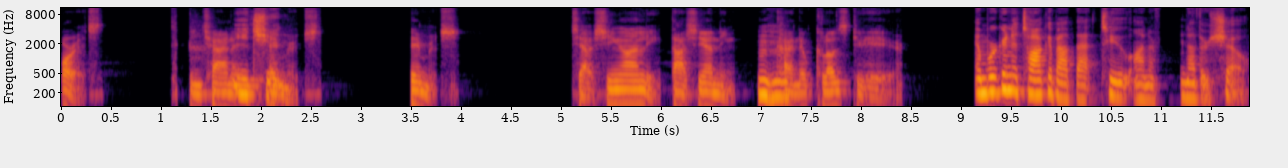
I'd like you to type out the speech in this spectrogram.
forest in China. is Yichun. famous, famous. 小兴安岭, Daxianling, Mhm. kind of close to here. And we're going to talk about that too on a, another show.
